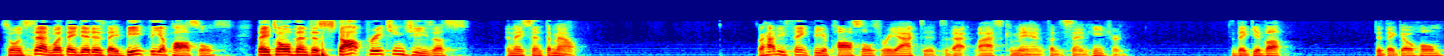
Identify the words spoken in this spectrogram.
So instead, what they did is they beat the apostles, they told them to stop preaching Jesus, and they sent them out. So how do you think the apostles reacted to that last command from the Sanhedrin? Did they give up? Did they go home?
